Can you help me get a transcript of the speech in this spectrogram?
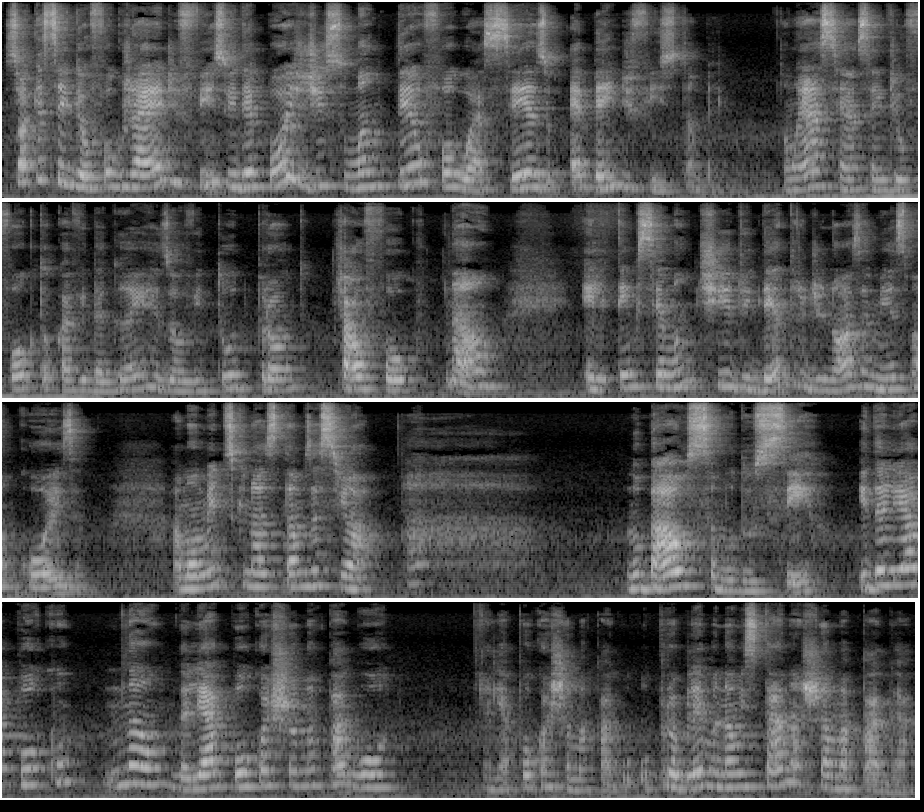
Só que acender o fogo já é difícil e depois disso manter o fogo aceso é bem difícil também. Não é assim, acendi o fogo, tô com a vida ganha, resolvi tudo, pronto, tchau fogo. Não. Ele tem que ser mantido e dentro de nós a mesma coisa. Há momentos que nós estamos assim, ó, no bálsamo do ser. E dali a pouco, não, dali a pouco a chama apagou. Dali a pouco a chama apagou. O problema não está na chama apagar.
